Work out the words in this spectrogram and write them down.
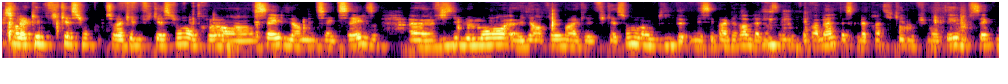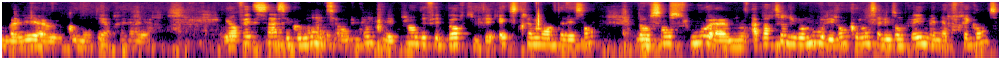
sur la qualification, sur la qualification entre un sales et un inside sales. Euh, visiblement, euh, il y a un problème dans la qualification, on bide, mais c'est pas grave, la personne ne prend pas mal parce que la pratique est documentée, on sait qu'on va aller euh, commenter après derrière. Et en fait, ça, c'est comment on s'est rendu compte qu'il y avait plein d'effets de bord qui étaient extrêmement intéressants, dans le sens où, à partir du moment où les gens commencent à les employer de manière fréquente,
